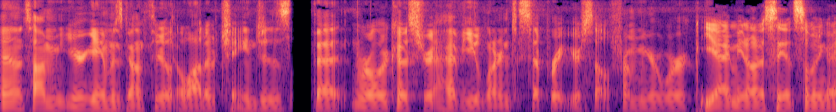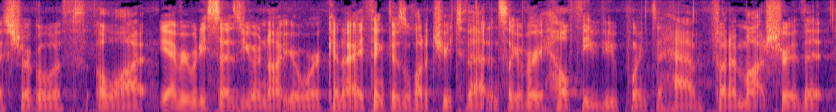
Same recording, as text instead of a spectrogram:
And know, Tom, your game has gone through a lot of changes. That roller coaster, have you learned to separate yourself from your work? Yeah, I mean, honestly, it's something I struggle with a lot. Yeah, everybody says you are not your work, and I think there's a lot of truth to that. It's like a very healthy viewpoint to have, but I'm not sure that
